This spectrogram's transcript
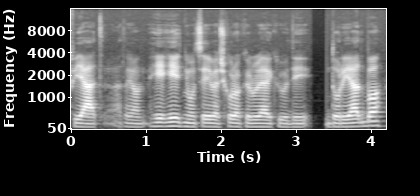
fiát, hát olyan 7-8 éves kora körül elküldi Doriátba.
